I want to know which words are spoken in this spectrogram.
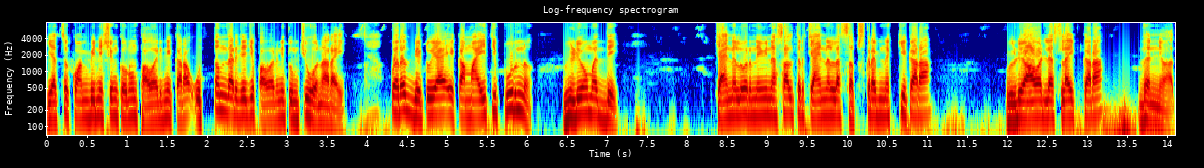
याचं कॉम्बिनेशन करून फवारणी करा. उत्तम दर्जाची फवारणी तुमची होणार आहे. परत भेटूया एका माहितीपूर्ण व्हिडिओमध्ये. चॅनलवर नवीन असाल तर चॅनलला सबस्क्राईब नक्की करा. व्हिडिओ आवडल्यास लाईक करा. धन्यवाद.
